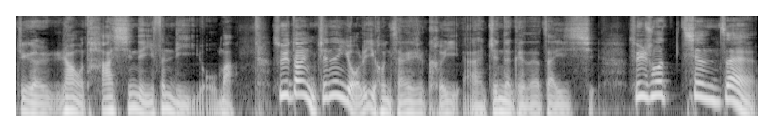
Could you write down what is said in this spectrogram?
这个让我踏心的一份理由嘛。所以，当你真正有了以后，你才是可以哎，真的跟他在一起。所以说，现在。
